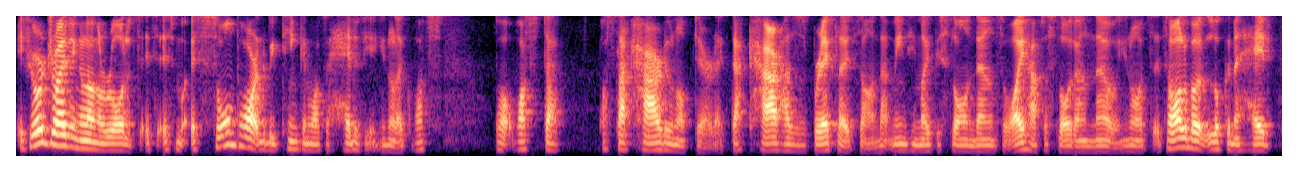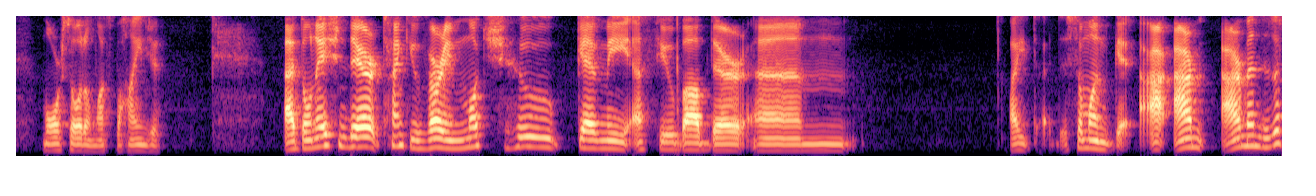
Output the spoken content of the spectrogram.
if you're driving along a road, it's, it's, it's, it's so important to be thinking what's ahead of you. You know, like what's what, what's that what's that car doing up there? Like that car has his brake lights on. That means he might be slowing down. So I have to slow down now. You know, it's it's all about looking ahead more so than what's behind you. A donation there. Thank you very much. Who gave me a few bob there? Um, I someone get Ar, Ar, Armans is it?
